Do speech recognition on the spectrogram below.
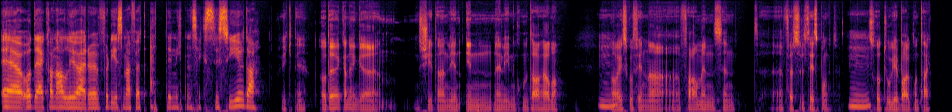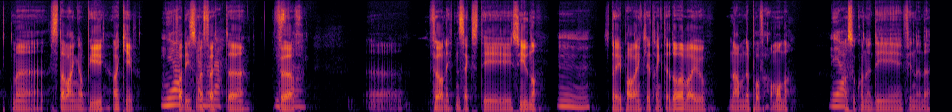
Eh, og det kan alle gjøre for de som er født etter 1967, da. Riktig. Og det kan jeg uh, skyte en liten, inn en liten kommentar her, da. Mm. Når jeg skulle finne far min sin uh, fødselstidspunkt, Mm. så tok jeg bare kontakt med Stavanger byarkiv, Ja, for de som er født uh, før, eh, før 1967, da. Mm. Så det jeg bare egentlig trengte da, var jo navnet på farmor, da. Ja, Og så kunne de finne det.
